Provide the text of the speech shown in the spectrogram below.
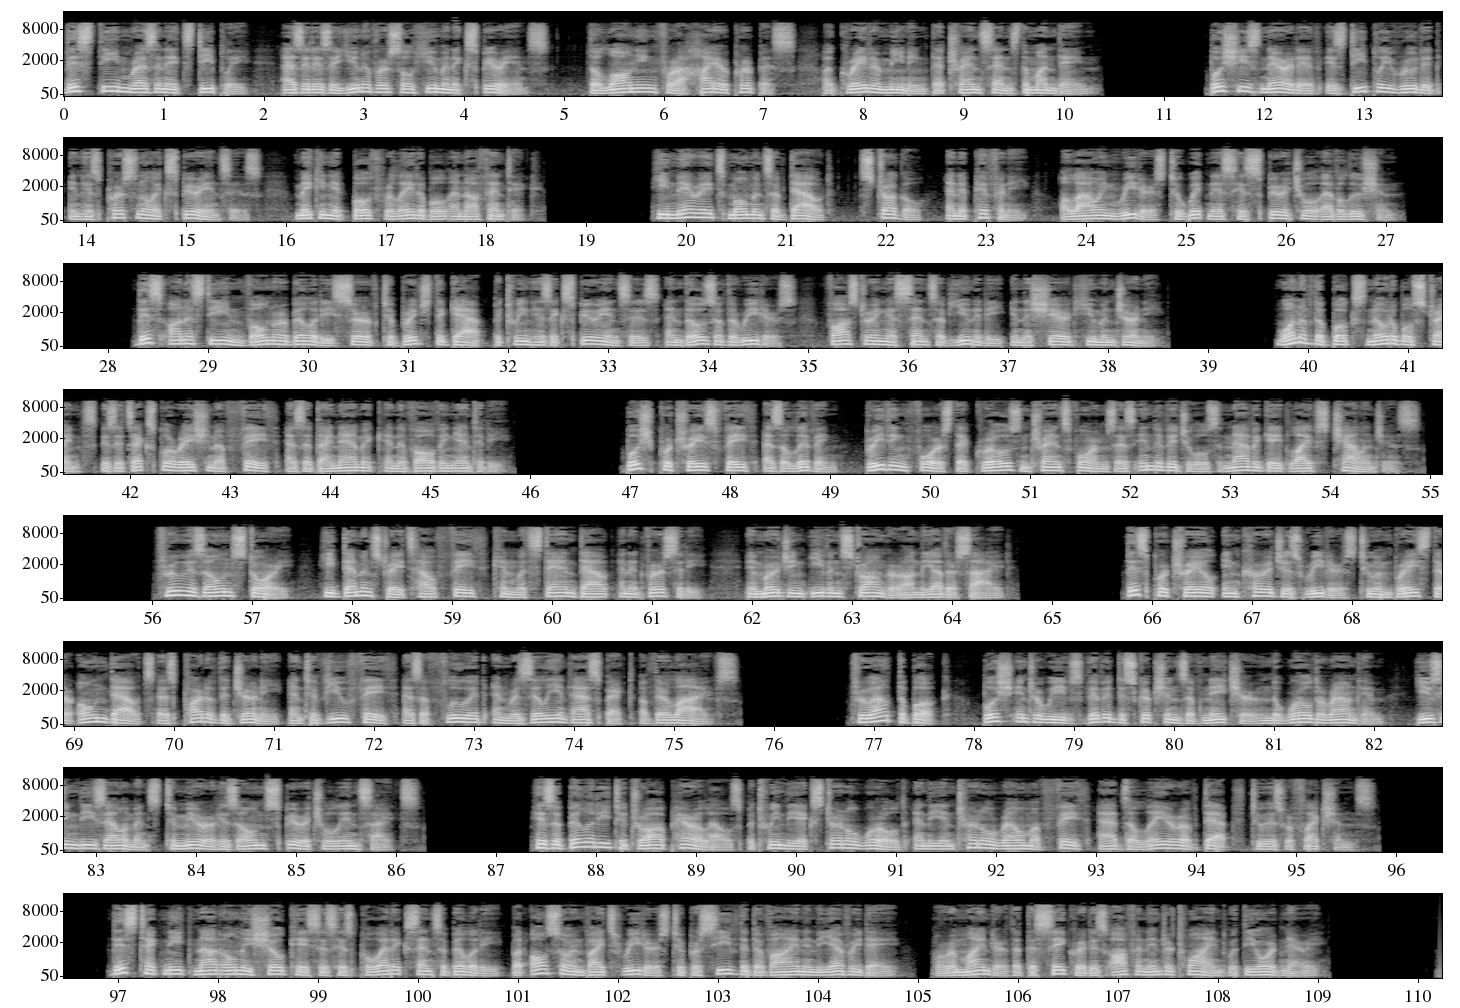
This theme resonates deeply, as it is a universal human experience, the longing for a higher purpose, a greater meaning that transcends the mundane. Busche's narrative is deeply rooted in his personal experiences, making it both relatable and authentic. He narrates moments of doubt, struggle, and epiphany, allowing readers to witness his spiritual evolution. This honesty and vulnerability serve to bridge the gap between his experiences and those of the readers, fostering a sense of unity in the shared human journey. One of the book's notable strengths is its exploration of faith as a dynamic and evolving entity. Busche portrays faith as a living, breathing force that grows and transforms as individuals navigate life's challenges. Through his own story, he demonstrates how faith can withstand doubt and adversity, emerging even stronger on the other side. This portrayal encourages readers to embrace their own doubts as part of the journey and to view faith as a fluid and resilient aspect of their lives. Throughout the book, Busche interweaves vivid descriptions of nature and the world around him, using these elements to mirror his own spiritual insights. His ability to draw parallels between the external world and the internal realm of faith adds a layer of depth to his reflections. This technique not only showcases his poetic sensibility but also invites readers to perceive the divine in the everyday, a reminder that the sacred is often intertwined with the ordinary.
